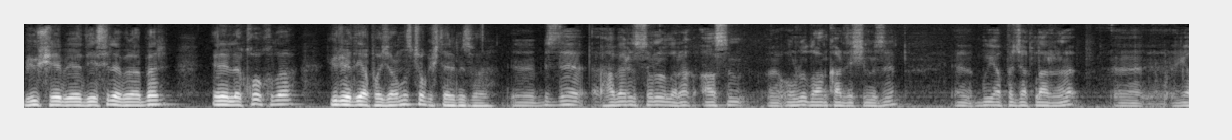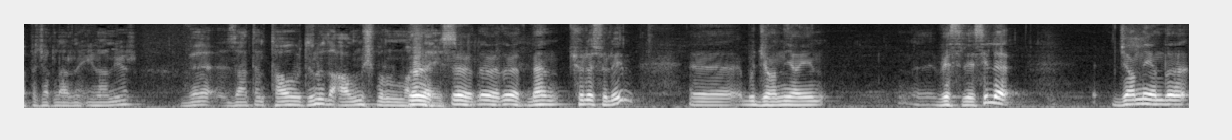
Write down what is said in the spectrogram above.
Büyükşehir Belediyesi ile beraber el ele kol kola yürüyede yapacağımız çok işlerimiz var. Ee, Biz de haberin sonu olarak Asım e, Uğurlu Doğan kardeşimizin e, bu yapacaklarını e, yapacaklarına inanıyor ve zaten taahhüdünü de almış Evet, bulunmaktayız. evet, evet, evet. Ben şöyle söyleyeyim. Ee, bu canlı yayın e, vesilesiyle canlı yayında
